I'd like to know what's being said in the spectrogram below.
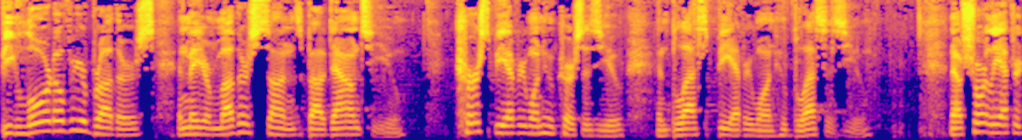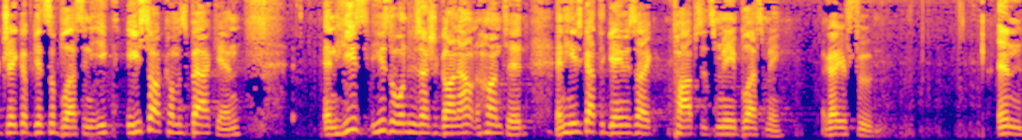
Be Lord over your brothers, and may your mother's sons bow down to you. Cursed be everyone who curses you, and blessed be everyone who blesses you. Now, shortly after Jacob gets the blessing, Esau comes back in, and he's, he's the one who's actually gone out and hunted, and he's got the game. He's like, Pops, it's me, bless me. I got your food. And,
